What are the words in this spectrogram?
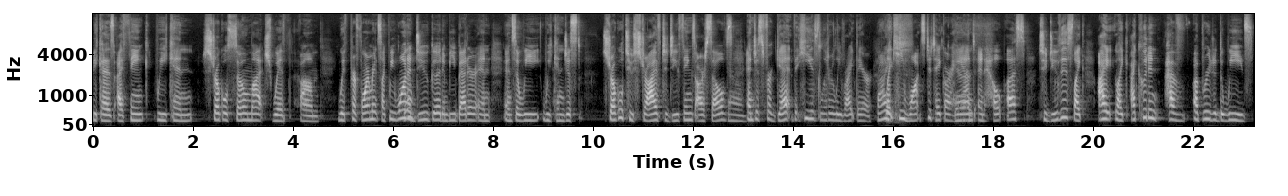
because I think we can struggle so much with. Um, with performance like we want to do good and be better and and so we we can just struggle to strive to do things ourselves Yeah. and just forget that he is literally right there like he wants to take our hand Yes. and help us to do this like i like i couldn't have uprooted the weeds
